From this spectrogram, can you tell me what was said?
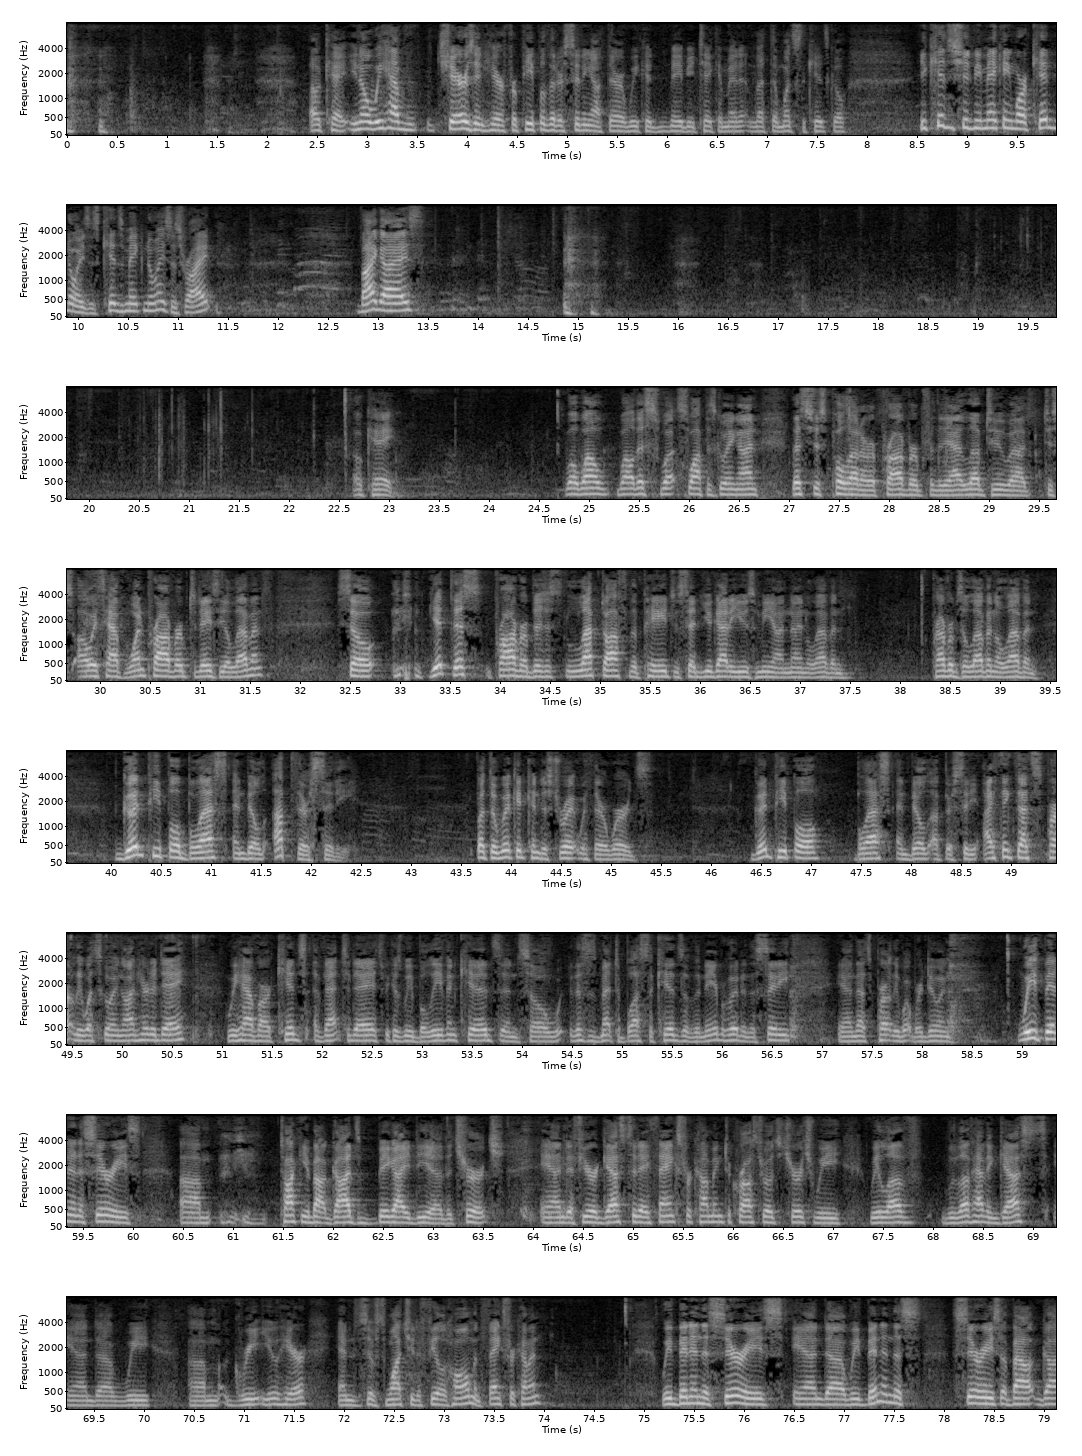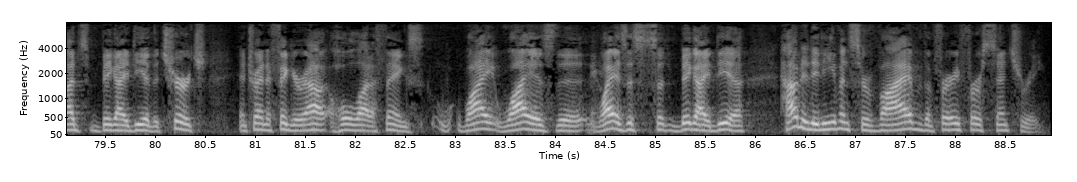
Okay, you know, we have chairs in here for people that are sitting out there. We could maybe take a minute and let them, once the kids go. You kids should be making more kid noises. Kids make noises, right? Bye, guys. okay. Well, while, while this swap is going on, let's just pull out our proverb for the day. I love to uh, just always have one proverb. Today's the 11th. So get this proverb that just leapt off the page and said, You got to use me on 9 11. Proverbs 11 11. Good people bless and build up their city, but the wicked can destroy it with their words. Good people bless, and build up their city. I think that's partly what's going on here today. We have our kids event today. It's because we believe in kids, and so this is meant to bless the kids of the neighborhood and the city, and that's partly what we're doing. We've been in a series um, talking about God's big idea, the church. And if you're a guest today, thanks for coming to Crossroads Church. We, we, love, we love having guests, and uh, we um, greet you here and just want you to feel at home. And thanks for coming. We've been in this series, and uh, we've been in this series about God's big idea, of the church, and trying to figure out a whole lot of things. Why, why, is, the, why is this such a big idea? How did it even survive the very first century?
